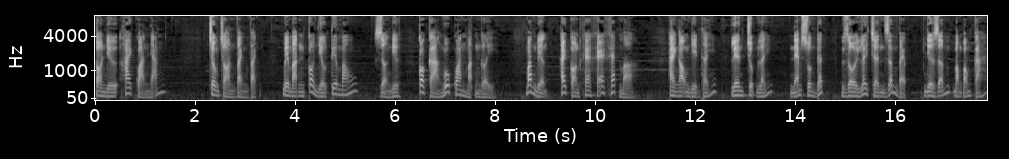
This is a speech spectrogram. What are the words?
to như hai quả nhãn. Trông tròn vành vạch, Bề mặt có nhiều tia máu, Dường như có cả ngũ quan mặt người. Mắt miệng hay còn khe khẽ khép mở Hai ngọng nhìn thấy, liền chụp lấy, Ném xuống đất, Rồi lây chân dẫm bẹp Như dẫm bong bóng cá.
